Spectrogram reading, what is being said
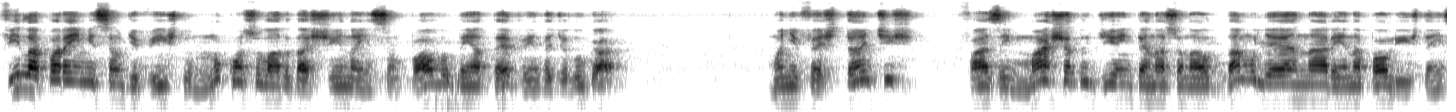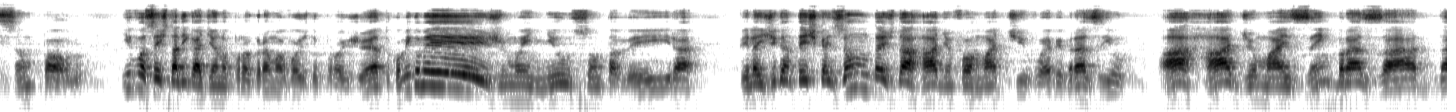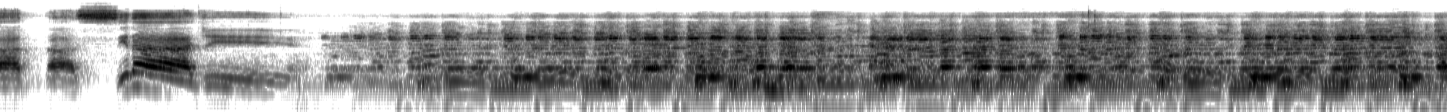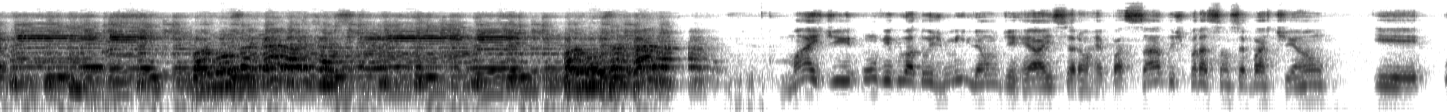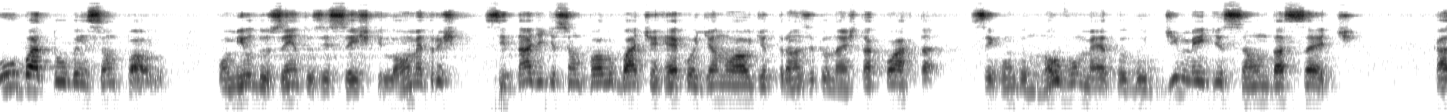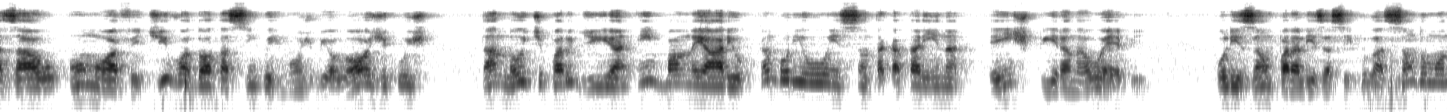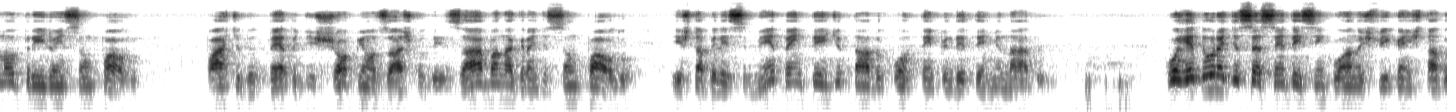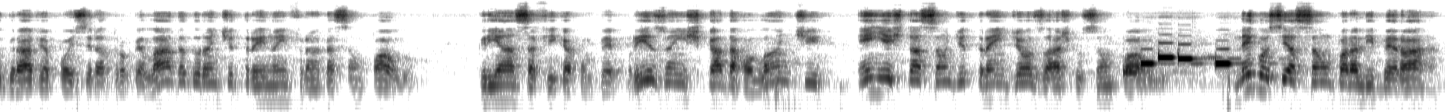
Fila para emissão de visto no consulado da China em São Paulo tem até venda de lugar. Manifestantes fazem Marcha do Dia Internacional da Mulher na Arena Paulista, em São Paulo. E você está ligadinho no programa Voz do Projeto, comigo mesmo, em Nilson Taveira, pelas gigantescas ondas da Rádio Informativo Web Brasil, a rádio mais embrasada da cidade. Vamos a Caracas. Vamos a Caracas. Mais de 1,2 milhão de reais serão repassados para São Sebastião e Ubatuba, em São Paulo. Com 1.206 quilômetros, cidade de São Paulo bate recorde anual de trânsito nesta quarta, segundo o novo método de medição da SET. Casal homoafetivo adota cinco irmãos biológicos da noite para o dia em Balneário Camboriú, em Santa Catarina, e inspira na web. Colisão paralisa a circulação do monotrilho em São Paulo. Parte do teto de shopping Osasco desaba na Grande São Paulo. Estabelecimento é interditado por tempo indeterminado. Corredora de 65 anos fica em estado grave após ser atropelada durante treino em Franca, São Paulo. Criança fica com pé preso em escada rolante em estação de trem de Osasco, São Paulo. Negociação para liberar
